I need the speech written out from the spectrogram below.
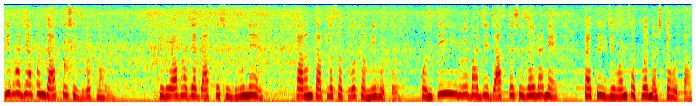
ही भाजी आपण जास्त शिजवत नाही. हिरव्या भाज्या जास्त शिजवू नये कारण त्यातलं सत्व कमी होतं. कोणतीही हिरवी भाजी जास्त शिजवल्याने त्यातील जीवनसत्व नष्ट होतात.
